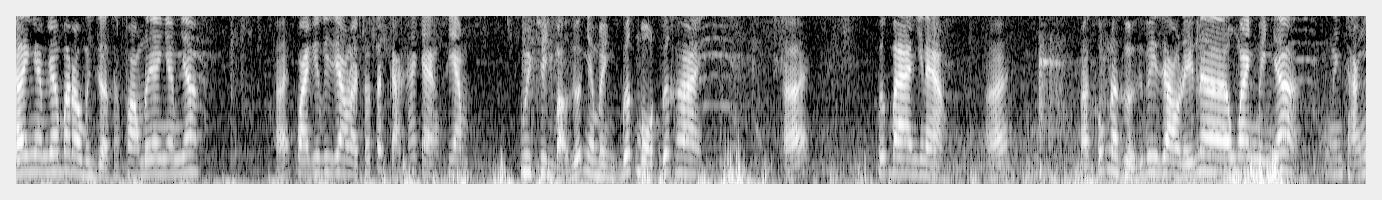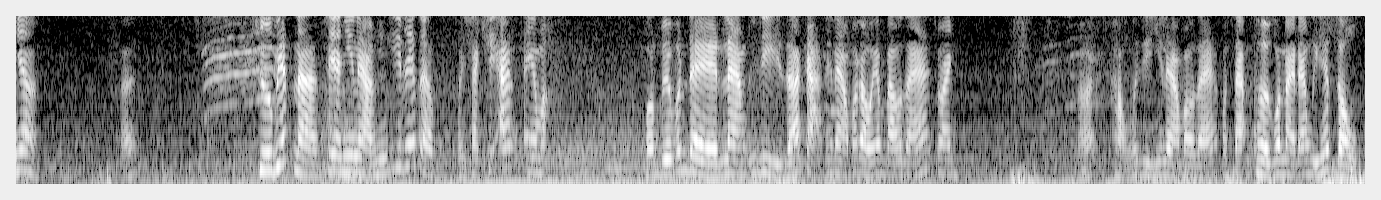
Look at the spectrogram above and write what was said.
Đây anh em nhé, bắt đầu mình rửa xà phòng đây anh em nhé. Đấy, quay cái video này cho tất cả khách hàng xem quy trình bảo dưỡng nhà mình bước 1, bước 2 Đấy, bước 3 như nào. Đấy, và cũng là gửi cái video đến ờ, ông anh mình nhá Ông anh Thắng nhá. Đấy. Chưa biết là xe như nào nhưng ít hết là phải sạch sẽ anh em ạ. Còn về vấn đề làm cái gì, giá cả thế nào bắt đầu em báo giá cho anh. Đấy, hỏng cái gì như nào báo giá. Còn tạm thời con này đang bị hết dầu.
